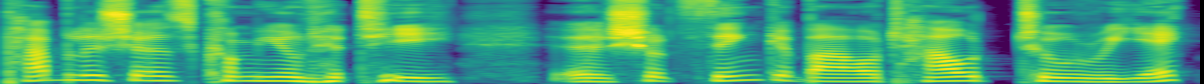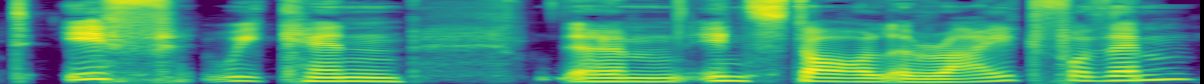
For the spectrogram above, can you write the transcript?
publishers community uh, should think about how to react if we can um, install a right for them.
